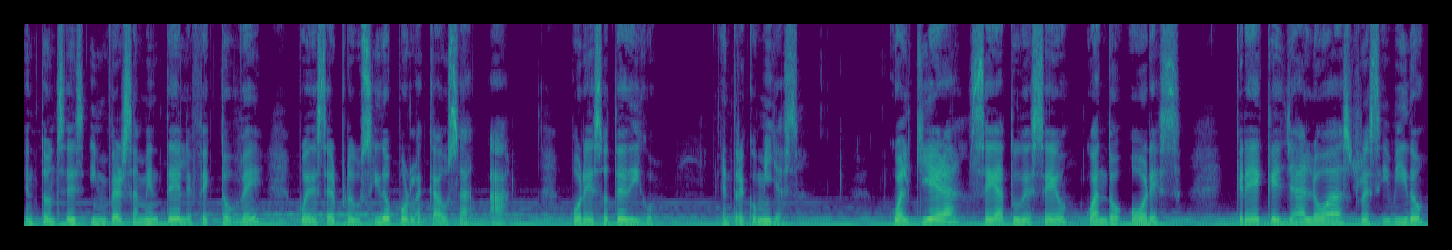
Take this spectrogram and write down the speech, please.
entonces inversamente el efecto B puede ser producido por la causa A. Por eso te digo, entre comillas, cualquiera sea tu deseo cuando ores, cree que ya lo has recibido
